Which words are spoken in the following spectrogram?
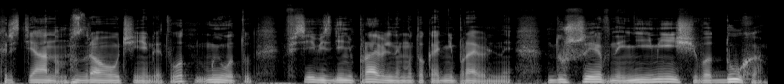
христианам здравого учения, говорит, вот мы вот тут все везде неправильные, мы только одни правильные, душевные, не имеющего духа.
